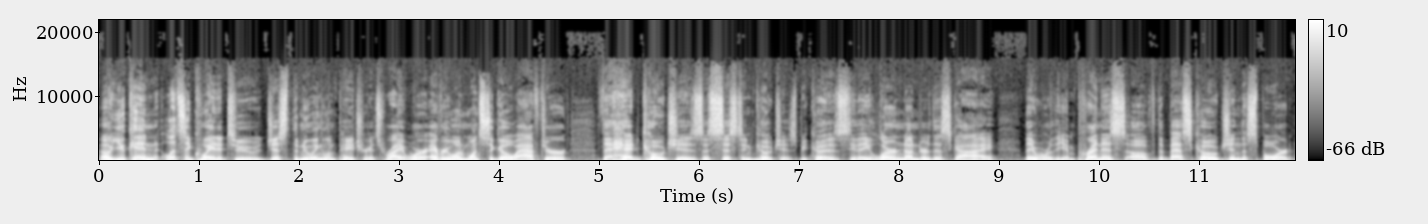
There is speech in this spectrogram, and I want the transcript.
Oh, you can let's equate it to just the New England Patriots, right? Where everyone wants to go after the head coaches, assistant coaches, because see, they learned under this guy. They were the apprentice of the best coach in the sport.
